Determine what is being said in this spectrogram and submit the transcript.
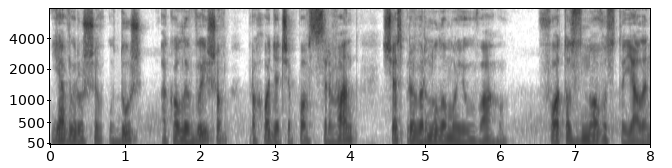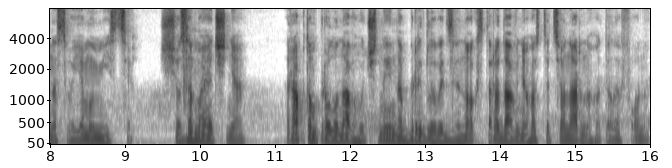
Я вирушив у душ, а коли вийшов, проходячи повз сервант, щось привернуло мою увагу. Фото знову стояли на своєму місці. Що за маячня? Раптом пролунав гучний набридливий дзвінок стародавнього стаціонарного телефону.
